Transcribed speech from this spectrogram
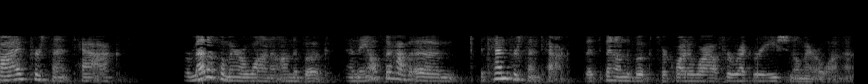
5% tax for medical marijuana on the books, and they also have a, a 10% tax that's been on the books for quite a while for recreational marijuana.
